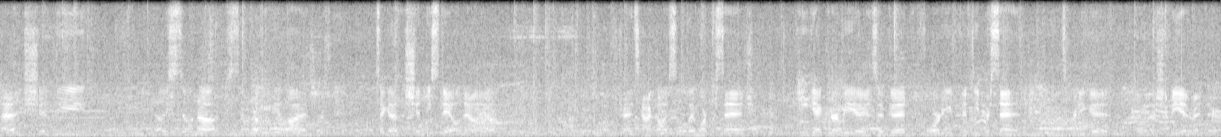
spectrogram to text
That should be, you know, he's still enough. Still enough to be alive. Looks like that should be stale now, yep. Trying to tack on just a little bit more percentage. You can get Kirby, it's a good 40, 50%. That's pretty good. That should be it right there.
